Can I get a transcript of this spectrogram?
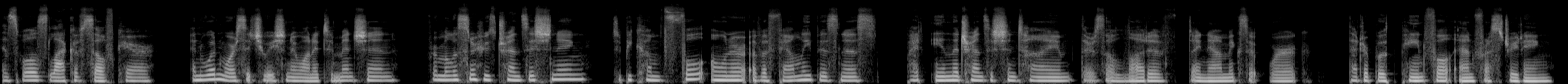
as well as lack of self care and one more situation I wanted to mention from a listener who's transitioning to become full owner of a family business. But in the transition time, there's a lot of dynamics at work that are both painful and frustrating.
